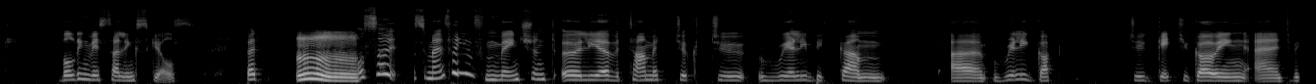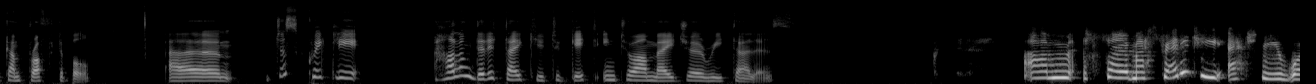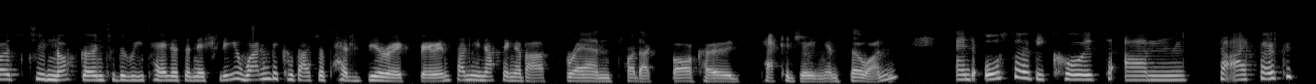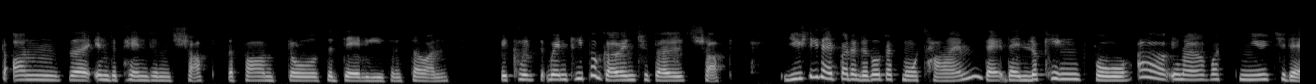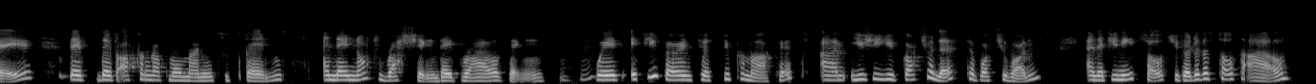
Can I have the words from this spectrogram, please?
building their selling skills. But Mm. Also, Samantha, you've mentioned earlier the time it took to really become, uh, really got to get you going and to become profitable. Um, just quickly, how long did it take you to get into our major retailers? Um, so my strategy actually was to not go into the retailers initially. One, because I just had zero experience. I knew nothing about brand, product, barcodes, packaging, and so on. And also because um, so I focused on the independent shops, the farm stores, the delis, and so on. Because when people go into those shops, usually they've got a little bit more time. They they're looking for oh you know what's new today. They've they've often got more money to spend, and they're not rushing. They're browsing. Mm-hmm. Whereas if you go into a supermarket, um, usually you've got your list of what you want, and if you need salt, you go to the salt aisle,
